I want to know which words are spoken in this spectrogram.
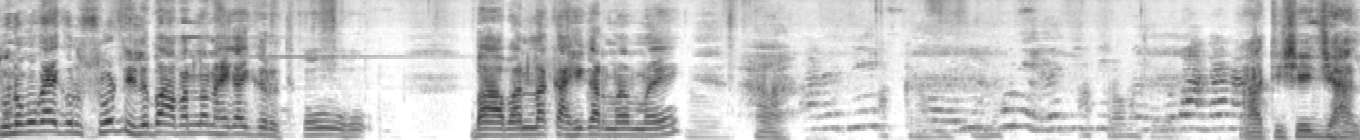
तू नको काय करू. सोड दिलं बाबांना नाही काय करत. हो हो. बाबांना काही करणार नाही. हा. अतिशय झाल.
